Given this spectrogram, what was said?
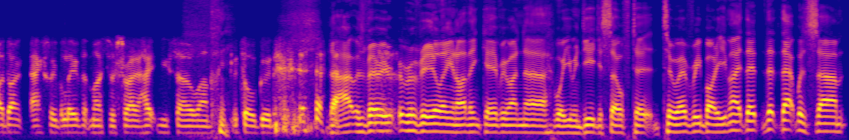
I don't actually believe that most of Australia hate me, so um, it's all good. no, it was very revealing, and I think everyone, uh, well, you endeared yourself to to everybody, mate. That that that was um,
